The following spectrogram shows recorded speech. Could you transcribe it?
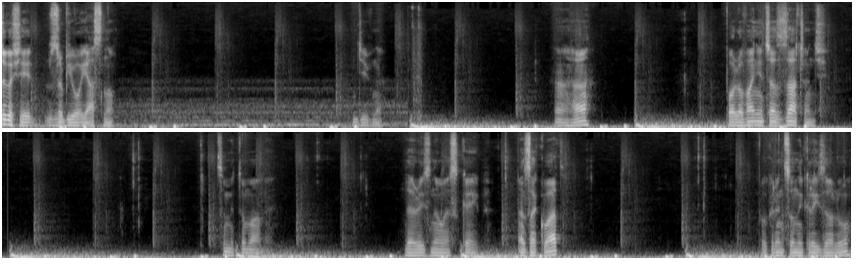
Dlaczego się zrobiło jasno? Dziwne. Aha. Polowanie czas zacząć. Co my tu mamy? There is no escape. A zakład? Pokręcony krejzolu.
